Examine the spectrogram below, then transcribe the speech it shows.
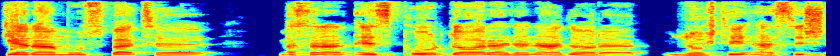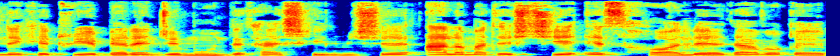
گرم مثبت مثلا اسپور دارد یا ندارد نکته اصلیش اینه که توی برنج مونده تشکیل میشه. علامتش چیه؟ اسهاله در واقع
